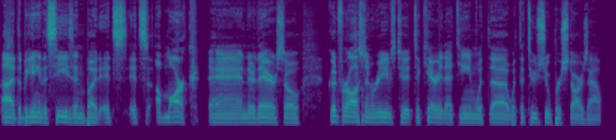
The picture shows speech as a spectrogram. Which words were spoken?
uh, at the beginning of the season, but it's it's a mark, and they're there. So good for Austin Reaves to to carry that team with the with the two superstars out.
